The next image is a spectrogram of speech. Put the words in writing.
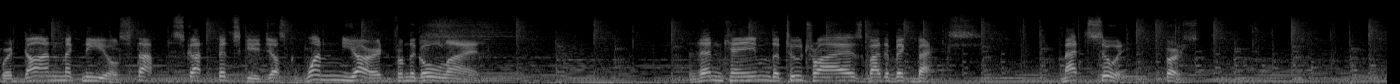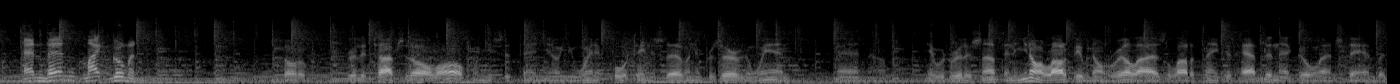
where Don McNeal stopped Scott Fitzkee just one yard from the goal line. Then came the two tries by the big backs. Matt Suhey first. And then Mike Guman. Sort of really tops it all off when you sit there and, you know, you win at 14 to 7 and preserve the win. And um, it was really something. And, you know, a lot of people don't realize a lot of things that happened in that goal line stand, but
